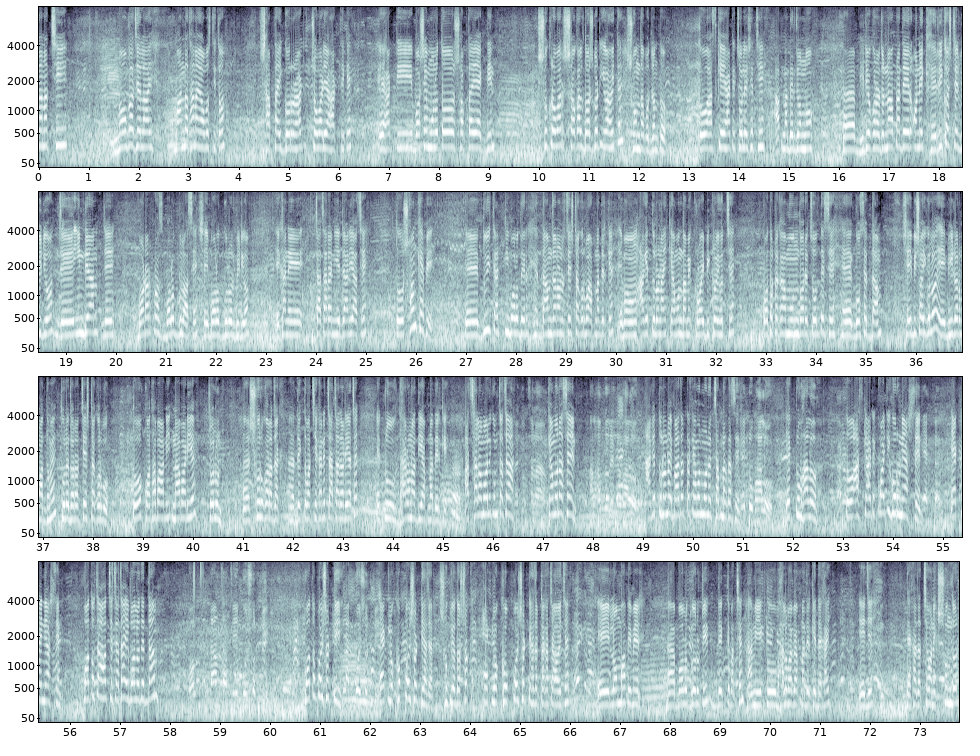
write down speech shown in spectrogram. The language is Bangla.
জানাচ্ছি, নওগাঁ জেলায় মান্দা থানায় অবস্থিত সাপ্তাহিক গরুর হাট, চৌবাড়িয়া হাট থেকে। এই হাটটি বসে মূলত সপ্তাহে একদিন, শুক্রবার সকাল দশ ঘটিকা হইতে সন্ধ্যা পর্যন্ত। তো আজকে এই হাটে চলে এসেছি আপনাদের জন্য ভিডিও করার জন্য। আপনাদের অনেক রিকোয়েস্টের ভিডিও যে ইন্ডিয়ান যে বর্ডার ক্রস বলদগুলো আছে, সেই বলদগুলোর ভিডিও এখানে চাচারা নিয়ে দাঁড়িয়ে আছে। তো সংক্ষেপে দুই চারটি বলদের দাম জানানোর চেষ্টা করব আপনাদেরকে এবং আগের তুলনায় কেমন দামে ক্রয় বিক্রয় হচ্ছে, কত টাকা মন দরে চলতেছে গোসের দাম, সেই বিষয়গুলো এই ভিডিওর মাধ্যমে তুলে ধরার চেষ্টা করব। তো কথা না বাড়িয়ে চলুন। শুরু করা যাক। দেখতে পাচ্ছি এখানে চাচা দাঁড়িয়ে আছে। একটু ধারণা দিই আপনাদেরকে। আসসালামু আলাইকুম চাচা। কেমন আছেন? আলহামদুলিল্লাহ ভালো। আগের তুলনায় বাজারটা কেমন মনে হচ্ছে আপনার কাছে? একটু ভালো। একটু ভালো। তো আজকে হাটে কয়টি গরু নিয়ে আসছেন? একটাই। একটাই নিয়ে আসছেন। কত চা হচ্ছে চাচা? এই বলদের দাম? বলদের দাম চাচ্ছি পঁয়ষট্টি। কত পঁয়ষট্টি? এক পঁয়ষট্টি। এক লক্ষ পঁয়ষট্টি হাজার। সুপ্রিয় দর্শক এক লক্ষ পঁয়ষট্টি হাজার টাকা চাওয়া হয়েছে। এই লম্বা প্রেমের বলদ গরুটি দেখতে পাচ্ছেন। আমি একটু ভালোভাবে আপনাদেরকে দেখাই। এই যে দেখা যাচ্ছে অনেক সুন্দর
